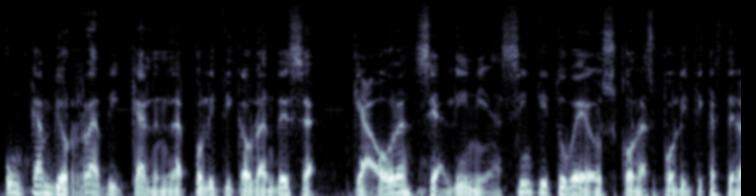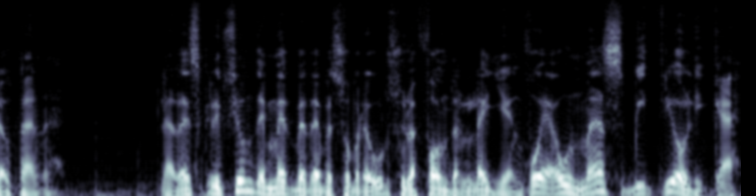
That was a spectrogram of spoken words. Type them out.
un cambio radical en la política holandesa que ahora se alinea sin titubeos con las políticas de la OTAN. La descripción de Medvedev sobre Ursula von der Leyen fue aún más vitriólica.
